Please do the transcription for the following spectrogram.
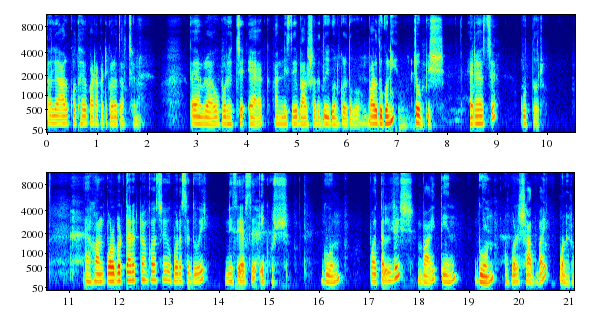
তাহলে আর কোথাও কাটাকাটি করা যাচ্ছে না। তাই আমরা উপরে হচ্ছে এক আর নিচে বারোর সাথে দুই গুণ করে দেবো। বারো দুগুণি চব্বিশ। এটা হচ্ছে উত্তর। এখন পরবর্তী আরেকটা অঙ্ক আছে। উপরে আছে দুই, নিচে আছে একুশ। গুণ পঁয়তাল্লিশ বাই তিন গুণ উপরে সাত বাই পনেরো।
